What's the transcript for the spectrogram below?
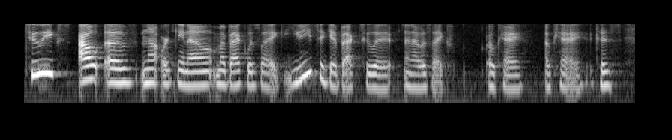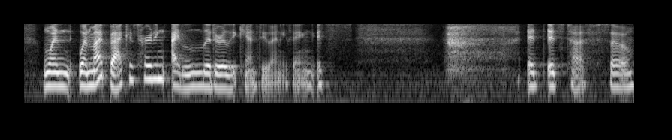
two weeks out of not working out, my back was like, you need to get back to it. And I was like, okay, okay. Because when when my back is hurting, I literally can't do anything. It's it it's tough. So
